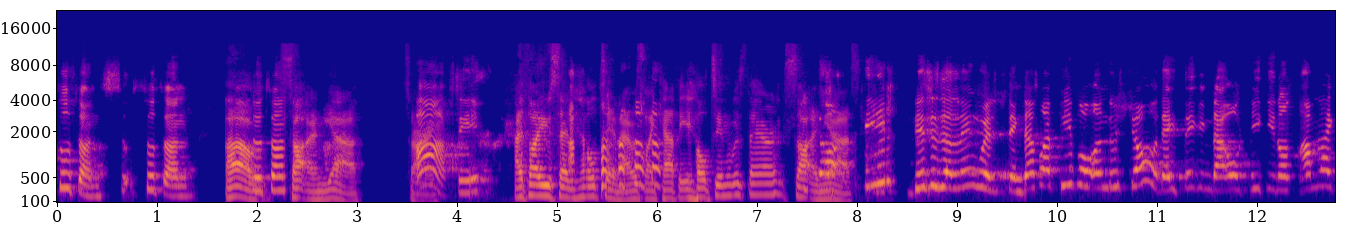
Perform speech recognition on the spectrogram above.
Sutton. Su- Sultan. oh, Sutton. Sutton. Yeah. Sorry. Ah, see? I thought you said Hilton. I was like, Kathy Hilton was there. Sutton. So, yes. See, this is a language thing. That's why people on the show they thinking that oh Kiki don't. I'm like,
